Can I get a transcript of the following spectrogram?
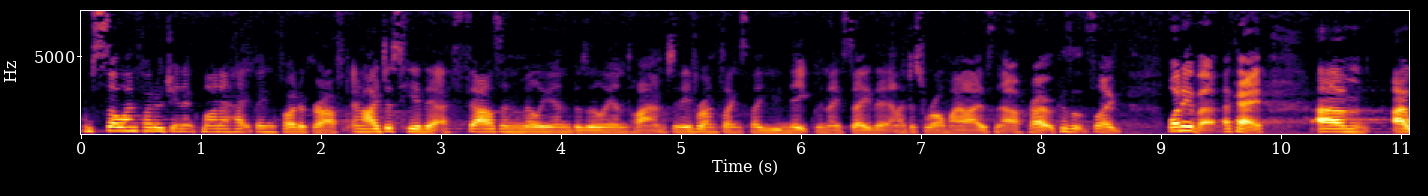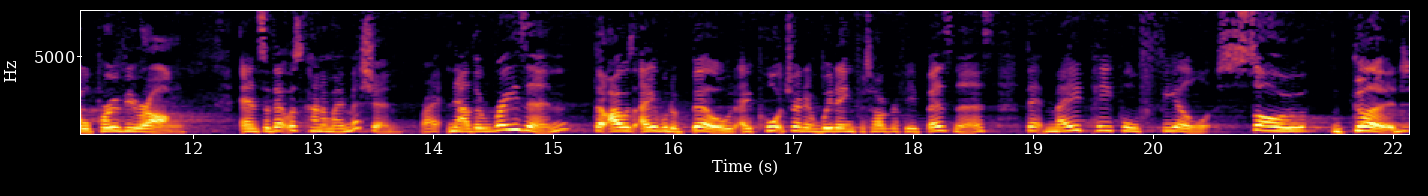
I'm so unphotogenic, man, I hate being photographed. And I just hear that a thousand million bazillion times and everyone thinks they're unique when they say that and I just roll my eyes now, right? Because it's like, whatever, okay, um, I will prove you wrong. And so that was kind of my mission, right? Now the reason that I was able to build a portrait and wedding photography business that made people feel so good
